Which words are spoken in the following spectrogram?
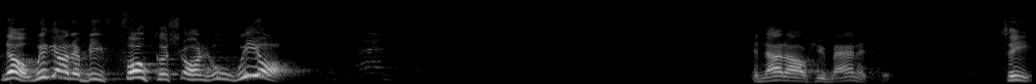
No, we got to be focused on who we are. And not our humanity. See,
